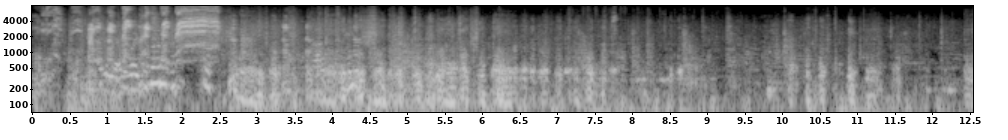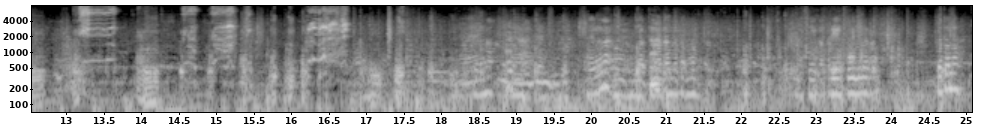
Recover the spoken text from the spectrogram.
Ayan na. Ayan na. Ba't na rin yung cooler. Ito na.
